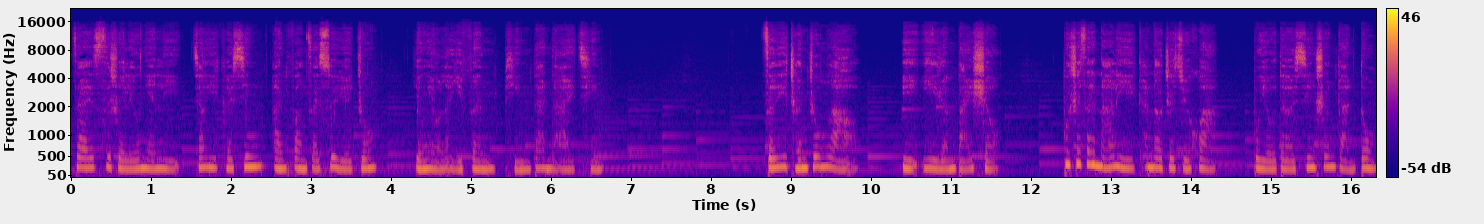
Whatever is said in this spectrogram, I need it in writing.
在似水流年里，将一颗心安放在岁月中，拥有了一份平淡的爱情。择一城终老。与一人白首，不知在哪里看到这句话，不由得心生感动。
